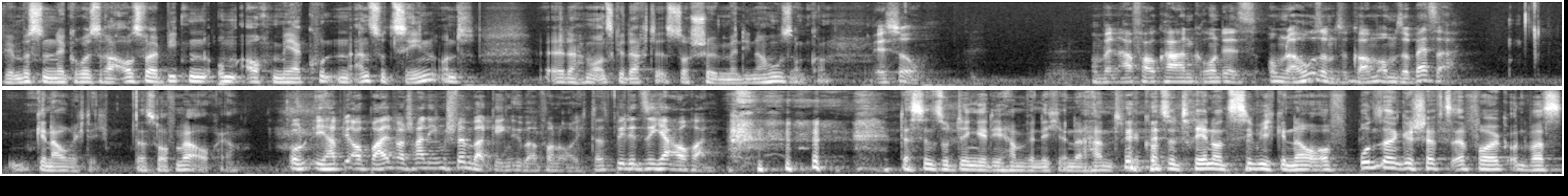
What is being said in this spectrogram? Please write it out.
Wir müssen eine größere Auswahl bieten, um auch mehr Kunden anzuziehen. Und äh, da haben wir uns gedacht, es ist doch schön, wenn die nach Husum kommen. Ist so. Und wenn AVK ein Grund ist, um nach Husum zu kommen, umso besser. Genau richtig. Das hoffen wir auch, ja. Und ihr habt ja auch bald wahrscheinlich ein Schwimmbad gegenüber von euch. Das bietet sich ja auch an. das sind so Dinge, die haben wir nicht in der Hand. Wir konzentrieren uns ziemlich genau auf unseren Geschäftserfolg und was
